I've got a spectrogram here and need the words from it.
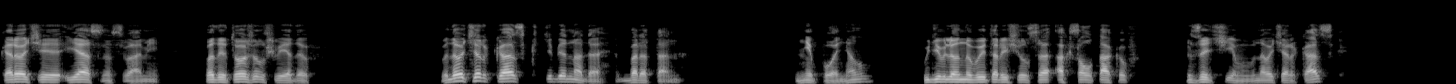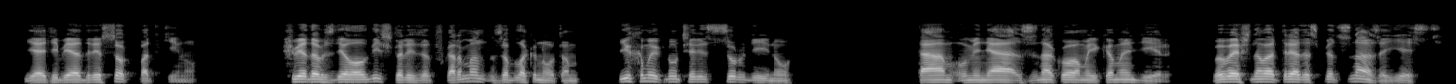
Короче, ясно с вами, — подытожил Шведов. В Новочеркасск тебе надо, братан. Не понял, — удивленно вытаращился Ахсалтаков. Зачем в Новочеркасск? Я тебе адресок подкину. Шведов сделал вид, что лезет в карман за блокнотом и хмыкнул через сурдину. Там у меня знакомый командир ВВшного отряда спецназа есть.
